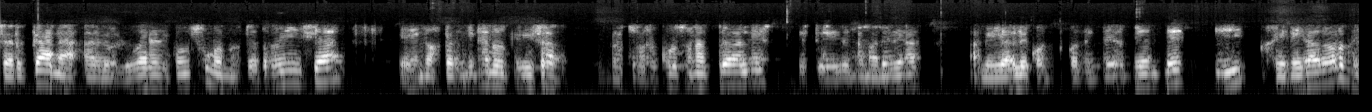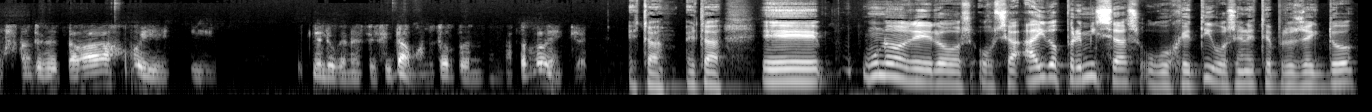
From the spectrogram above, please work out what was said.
cercana a los lugares de consumo en nuestra provincia eh, nos permitan utilizar nuestros recursos naturales este, de una manera amigable con, el medio ambiente y generador de fuentes de trabajo y, y que es lo que necesitamos nosotros en nuestra provincia. Está, está. Eh, uno de los, o sea, hay dos premisas u objetivos en este proyecto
